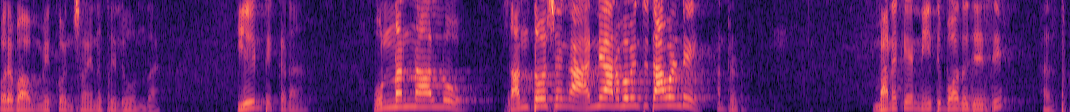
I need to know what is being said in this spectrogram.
ఒరే బాబు మీకు కొంచెం అయినా తెలివి ఉందా? ఏంటి ఇక్కడ? ఉన్నన్నాళ్ళు సంతోషంగా అన్నీ అనుభవించి తావండి అంటాడు. మనకే నీతి బోధ చేసి వెళ్తాం.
